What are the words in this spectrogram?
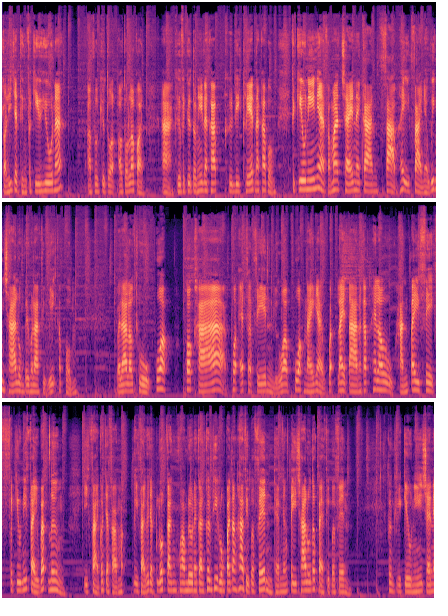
ก่อนที่จะถึงสกิลฮิลนะเอาสกิลตัวเอาตัวรอดก่อนอ่าคือสกิลตัวนี้นะครับคือดีเคลสนะครับผมสกิลนี้เนี่ยสามารถใช้ในการสาบให้อีกฝ่ายเนี่ยวิ่งช้าลงเป็นเวลาสิวิครับผมเวลาเราถูกพวกพ่อค้า พวกแอสซัสซิน หรือว่าพวกไนท์เนี่ยไล่ตามนะครับ ให้เราหันไปเสกสกิลนี้ใส่แว็บหนึ่ง อีกฝ่ายก็จะสามาอีกฝ่ายก็จะลดการความเร็วในการเคลื่อนที่ลงไปตั้ง 50%แถมยังตีช้าลงตั้ง 80%ซึ่งสกิลนี้ใช้ใน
